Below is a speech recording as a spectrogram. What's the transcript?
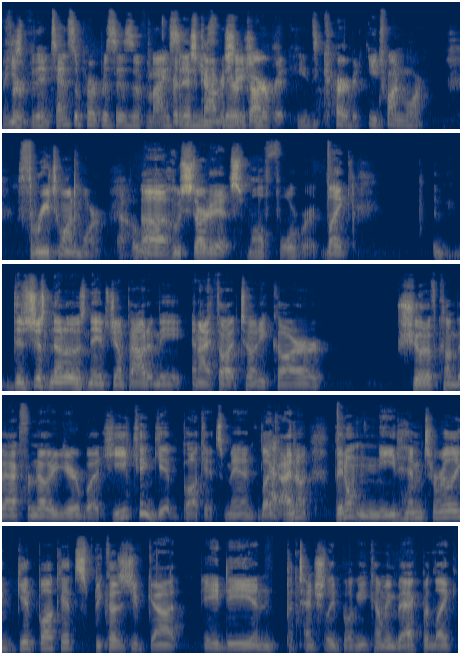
he's for the intensive purposes of my For this he's- conversation? garbage. He's garbage. Each one more. three Twan more. Oh. uh, who started at small forward. Like, there's just none of those names jump out at me. And I thought Tony Carr should have come back for another year, but he can get buckets, man. Like, Yeah. I don't. They don't need him to really get buckets because you've got AD and potentially Boogie coming back. But like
